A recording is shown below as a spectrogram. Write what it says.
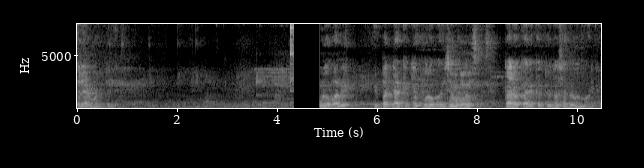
ಕಲ್ಯಾಣ ಮಂಟಪದಲ್ಲಿ. ಪೂರ್ವಭಾವಿ ಇಪ್ಪತ್ನಾಲ್ಕಕ್ಕೆ ಪೂರ್ವಭಾವಿ ಸಭೆಗಳು ತಾಲೂಕು ಕಾರ್ಯಕರ್ತರದ್ದು ಸಭೆಯನ್ನು ಮಾಡ್ತೀವಿ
